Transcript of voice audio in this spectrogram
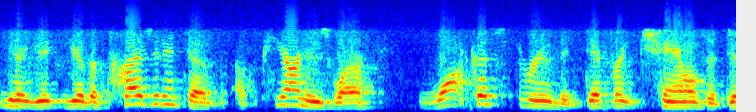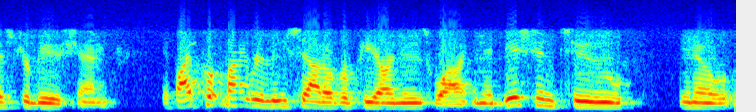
you know, you're, you're the president of, of PR Newswire. Walk us through the different channels of distribution. If I put my release out over PR Newswire, in addition to you know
